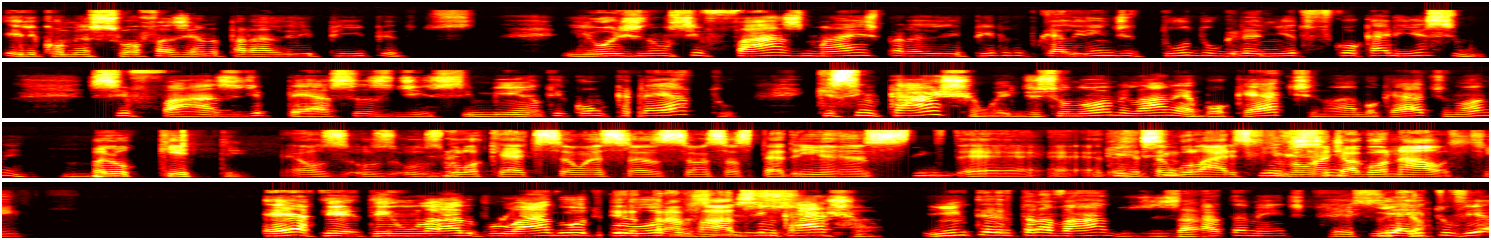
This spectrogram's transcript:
ele começou fazendo paralelepípedos. E hoje não se faz mais paralelepípedo, porque, além de tudo, o granito ficou caríssimo. Se faz de peças de cimento e concreto, que se encaixam. Ele disse o nome lá, né? Boquete, não é boquete o nome? Bloquete. É, os, os, os bloquetes são essas, são essas pedrinhas é, Que retangulares sim, que vão na diagonal, assim. É, tem, tem um lado para o lado, outro para o outro, assim, eles se encaixam. Intertravados, exatamente. Esse E aí tu vê,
